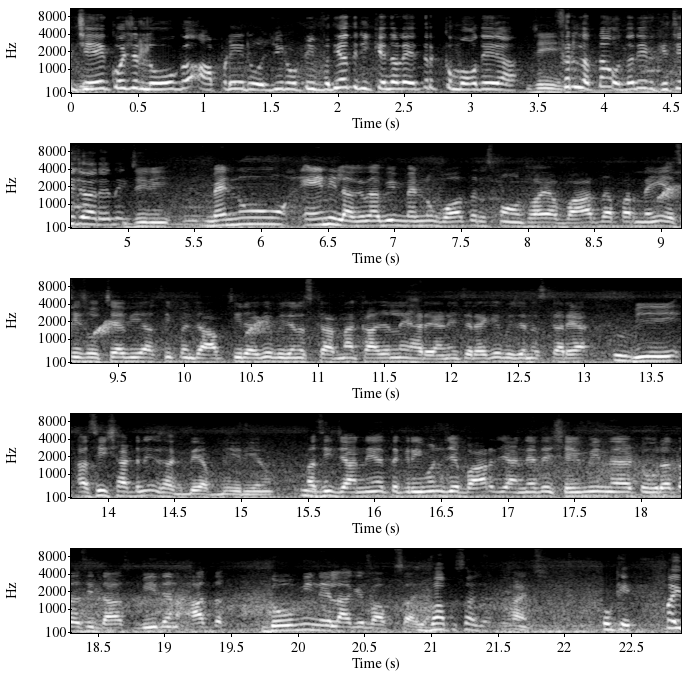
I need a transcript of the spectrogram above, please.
ਜੀ। ਕੁਝ ਲੋਕ ਆਪਣੀ ਰੋਜੀ ਰੋਟੀ ਵਧੀਆ ਤਰੀਕੇ ਨਾਲ ਇੱਧਰ ਕਮਾਉਂਦੇ ਆ। ਫਿਰ ਲੱਤਾਂ ਉਹਨਾਂ ਦੀ ਵੀ ਖਿੱਚੀ ਜਾ ਰਹੇ ਨੇ। ਜੀ ਜੀ। ਮੈਨੂੰ ਇਹ ਨਹੀਂ ਲੱਗਦਾ ਵੀ ਮੈਨੂੰ ਬਹੁਤ ਰਿਸਪੌਂਸ ਹੋਇਆ ਬਾਹਰ ਦਾ ਪਰ ਨਹੀਂ ਅਸੀਂ ਸੋਚਿਆ ਵੀ ਅਸੀਂ ਪੰਜਾਬ 'ਚ ਹੀ ਰਹਿ ਕੇ ਬਿਜ਼ਨਸ ਕਰਨਾ ਕਾਜਲ ਨੇ ਹਰਿਆਣੇ 'ਚ ਰਹਿ ਕੇ ਬਿਜ਼ਨਸ ਕਰਿਆ ਵੀ ਅਸੀਂ ਛੱਡ ਨਹੀਂ ਸਕਦੇ ਆਪਣੇ ਏਰੀਆ ਨੂੰ। ਅਸੀਂ ਜਾਂਦੇ ਹਾਂ ਤਕਰੀਬਨ ਜੇ ਬਾਹਰ ਹਾਂ ਤੇ 6 ਮਹੀਨੇ ਦਾ ਟੂਰ ਆ ਤਾਂ ਅਸੀਂ 10 20 ਦਿਨ ਹੱਦ 2 ਮਹੀਨੇ ਲਾ ਕੇ ਵਾਪਸ ਆ ਜਾਂਦੇ ਵਾਪਸ ਆ ਜਾਂਦੇ ਹਾਂਜੀ। ਓਕੇ ਭਾਈ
